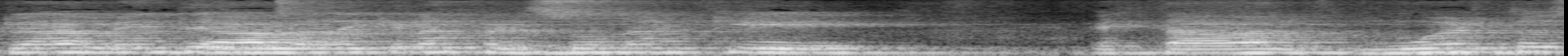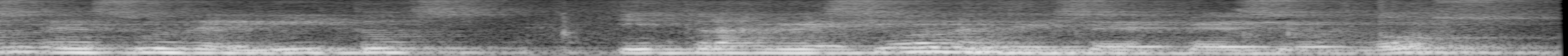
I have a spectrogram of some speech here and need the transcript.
claramente habla de que las personas que estaban muertos en sus delitos y transgresiones, dice Efesios 2,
